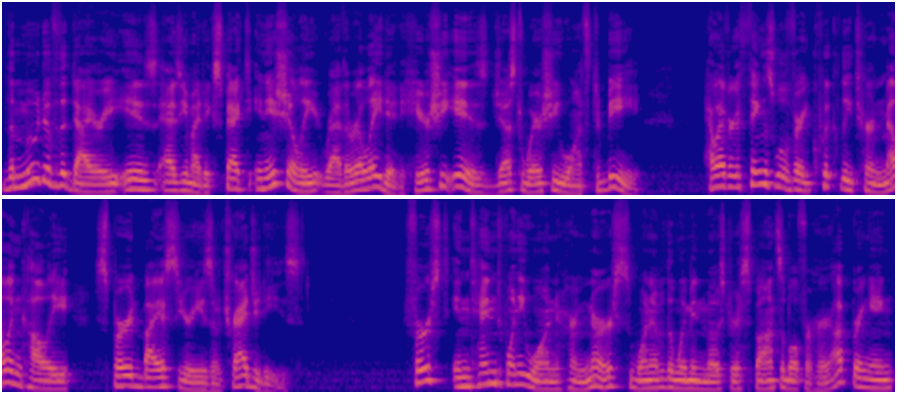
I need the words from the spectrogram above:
The mood of the diary is, as you might expect, initially rather elated. Here she is, just where she wants to be. However, things will very quickly turn melancholy spurred by a series of tragedies. First, in 1021, her nurse, one of the women most responsible for her upbringing,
